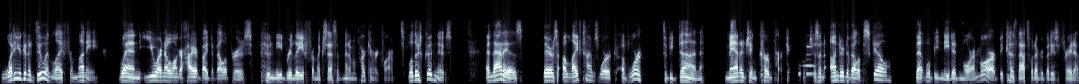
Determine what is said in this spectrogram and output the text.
what are you gonna do in life for money when you are no longer hired by developers who need relief from excessive minimum parking requirements? Well, there's good news. And that is there's a lifetime's work of work to be done managing curb parking, which is an underdeveloped skill that will be needed more and more because that's what everybody's afraid of.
